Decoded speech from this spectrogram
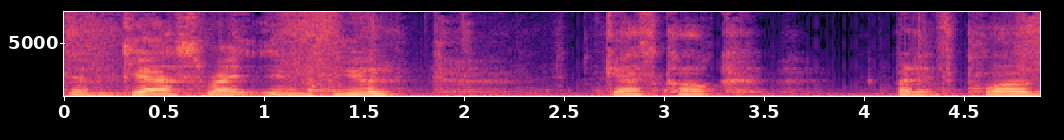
we have gas right in here, gas cock. but it's plugged.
